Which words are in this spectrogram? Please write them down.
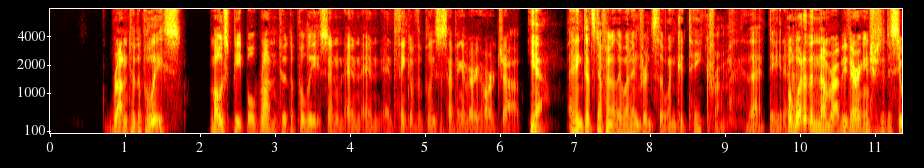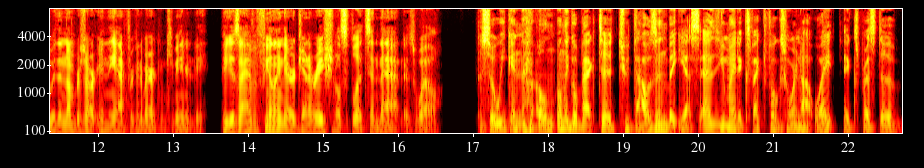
run to the police. Most people run to the police and, and, and, and think of the police as having a very hard job. yeah. I think that's definitely one inference that one could take from that data. But what are the number? I'd be very interested to see what the numbers are in the African American community because I have a feeling there are generational splits in that as well. So we can only go back to 2000, but yes, as you might expect, folks who are not white expressed a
